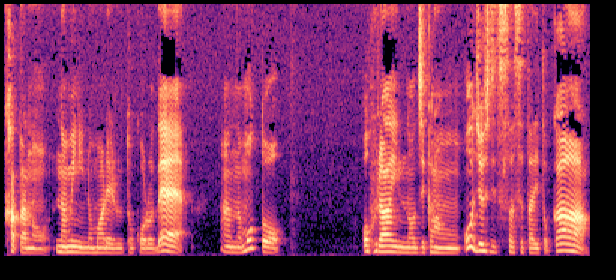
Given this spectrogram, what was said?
方の波に飲まれるところであのもっとオフラインの時間を充実させたりとか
